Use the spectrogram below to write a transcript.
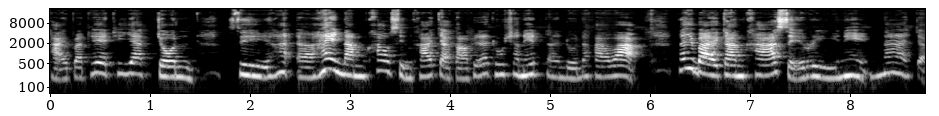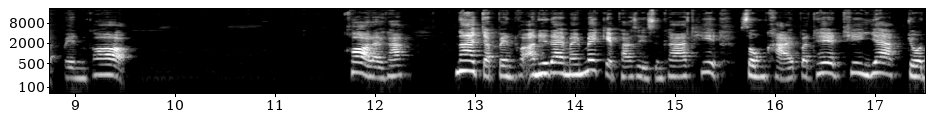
ขายประเทศที่ยากจน 4. ให้ให้นำเข้าสินค้าจากต่างประเทศทุกชนิดดูนะคะว่านโยบายการค้าเสรีนี่น่าจะเป็นข้อ ข้ออะไรคะ น่าจะเป็นอันนี้ได้ไหมไม่เก็บภาษีสินค้าที่ส่งขายประเทศที่ยากจน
